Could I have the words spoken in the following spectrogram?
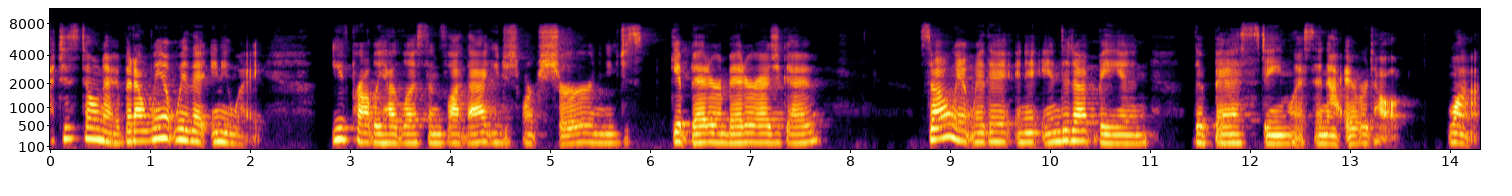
I just don't know. But I went with it anyway. You've probably had lessons like that. You just weren't sure and you just get better and better as you go. So I went with it, and it ended up being the best STEAM lesson I ever taught. Why?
